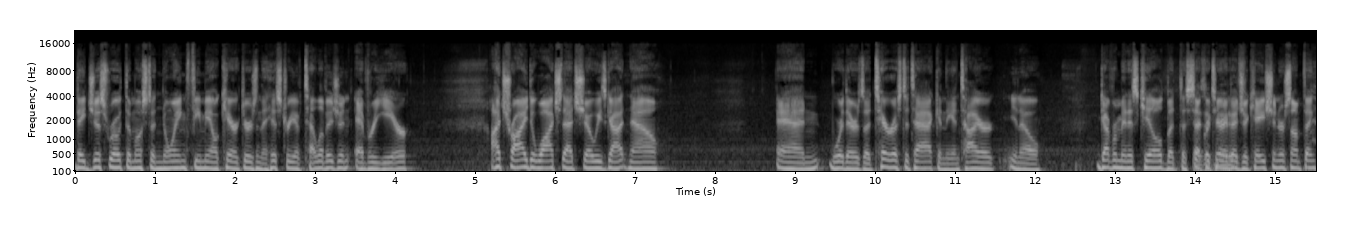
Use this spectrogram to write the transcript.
they just wrote the most annoying female characters in the history of television every year. I tried to watch that show he's got now, and where there's a terrorist attack and the entire, you know, government is killed, but the Secretary of Education or something.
